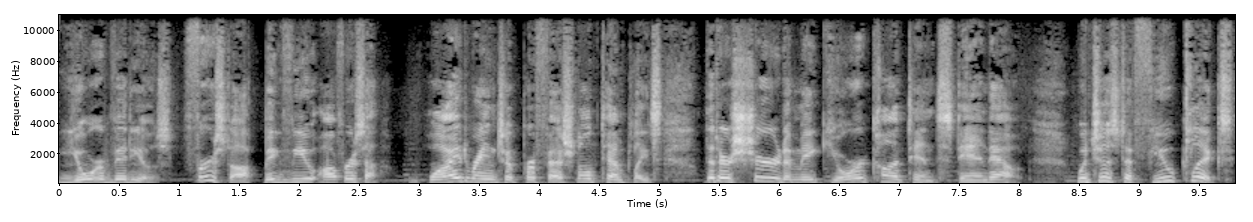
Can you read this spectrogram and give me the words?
your videos. First off, BigVU offers a wide range of professional templates that are sure to make your content stand out. With just a few clicks,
